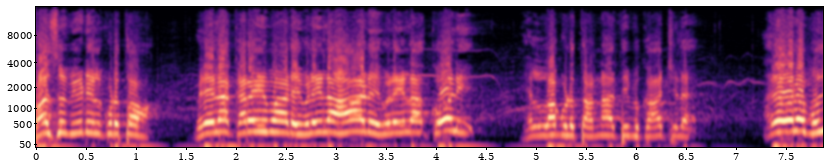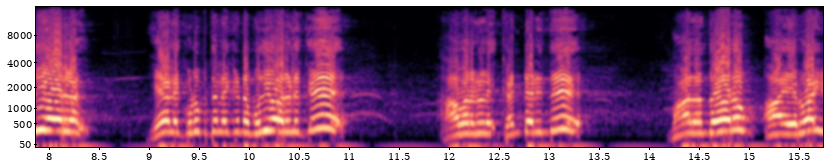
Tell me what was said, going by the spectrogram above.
பசு வீடுகள் கொடுத்தோம். விலையிலா கரை மாடு விலையிலா ஆடு விலையிலா கோழி எல்லாம் கொடுத்தோம் அண்ணா திமுக ஆட்சியில். அதே போல முதியோர்கள் ஏழை குடும்பத்தில் இருக்கின்ற முதியோர்களுக்கு அவர்களை கண்டறிந்து மாதந்தோறும் ஆயிரம் ரூபாய்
